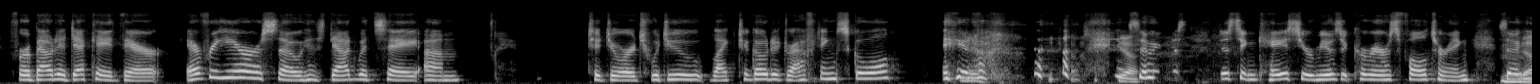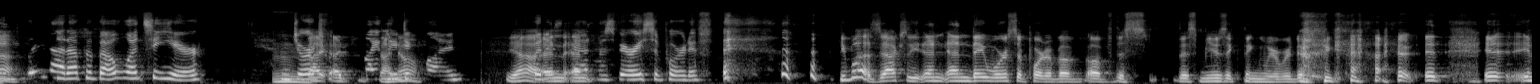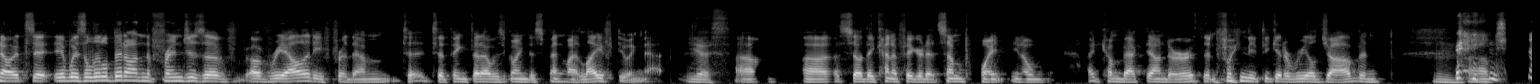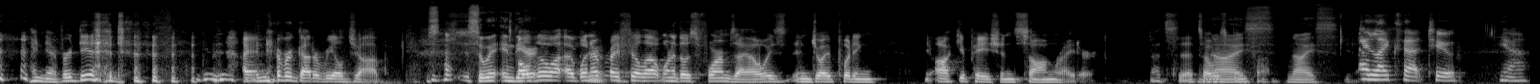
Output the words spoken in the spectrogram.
for about a decade there, every year or so, his dad would say, um, to George, "Would you like to go to drafting school?" you know. Yeah. yeah. so just just in case your music career is faltering, so Yeah. he'd bring that up about once a year. Mm. George I- would I- slightly I know. decline, yeah but his and, dad and was very supportive. he was actually and and they were supportive of of this this music thing we were doing it, it it you know it's it, it was a little bit on the fringes of of reality for them to to think that i was going to spend my life doing that Yes. Uh, so they kind of figured at some point you know i'd come back down to earth and we need to get a real job and Mm. um, i never did i never got a real job So in, in the Although I, whenever I fill out one of those forms, I always enjoy putting occupation songwriter. That's that's always nice, been fun. nice. I like that too. Yeah.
